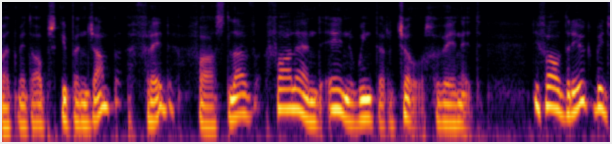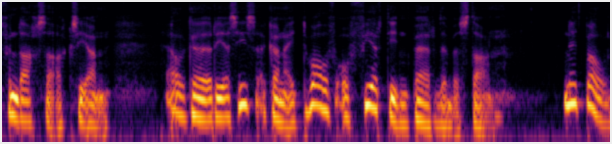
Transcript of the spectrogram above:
wat met opskip en jump Fred, Fast Love, Farland en Winter Chill gewen het. Die val driehoek bied vandag se aksie aan. Elke resies kan uit 12 of 14 perde bestaan. Netbal.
